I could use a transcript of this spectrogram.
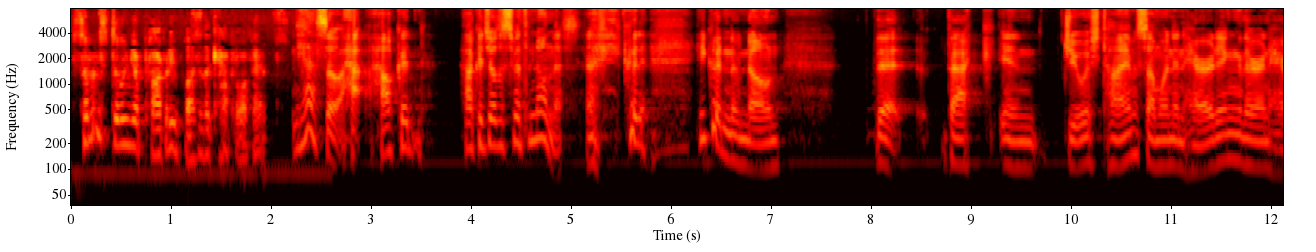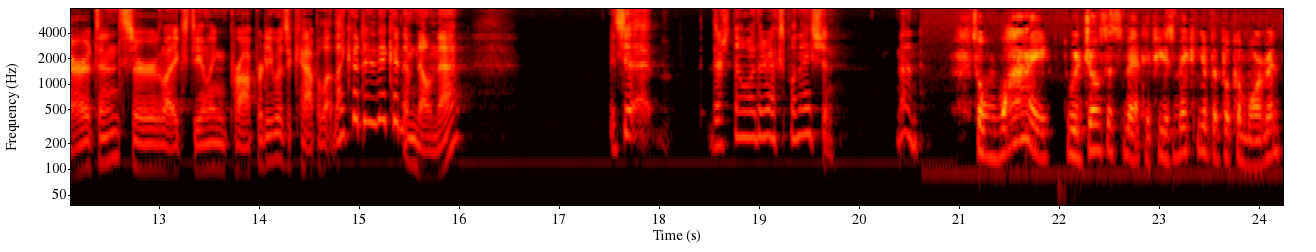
someone stealing your property wasn't a capital offense. Yeah. So how how could how could Joseph Smith have known this? he could he couldn't have known that back in Jewish times, someone inheriting their inheritance or like stealing property was a capital. Like they couldn't have known that. It's just, there's no other explanation, none. So why would Joseph Smith, if he was making up the Book of Mormon,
